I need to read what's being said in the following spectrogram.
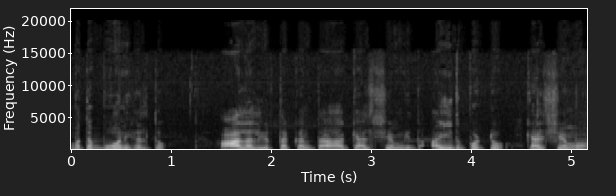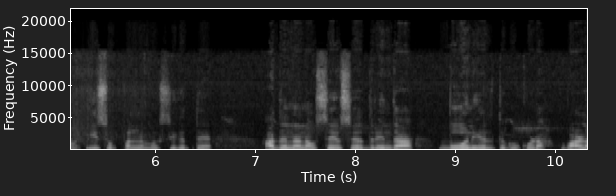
ಮತ್ತು ಬೋನ್ ಹೆಲ್ತು ಹಾಲಲ್ಲಿ ಇರ್ತಕ್ಕಂತಹ ಕ್ಯಾಲ್ಶಿಯಮ್ಗಿಂತ ಐದು ಪಟ್ಟು ಕ್ಯಾಲ್ಶಿಯಮ್ಮು ಈ ಸೊಪ್ಪಲ್ಲಿ ನಮಗೆ ಸಿಗುತ್ತೆ. ಅದನ್ನು ನಾವು ಸೇವಿಸೋದ್ರಿಂದ ಬೋನ್ ಹೆಲ್ತ್ಗೂ ಕೂಡ ಭಾಳ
